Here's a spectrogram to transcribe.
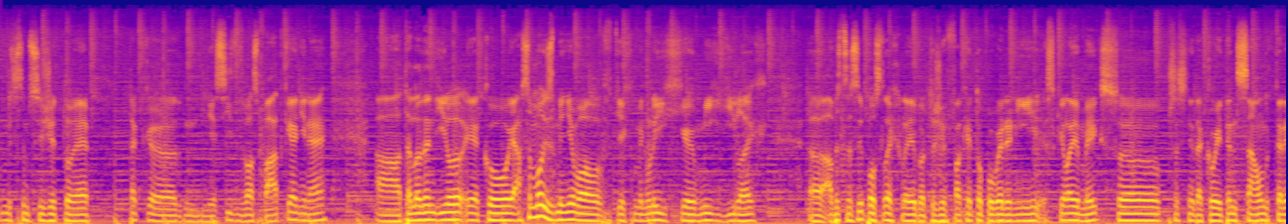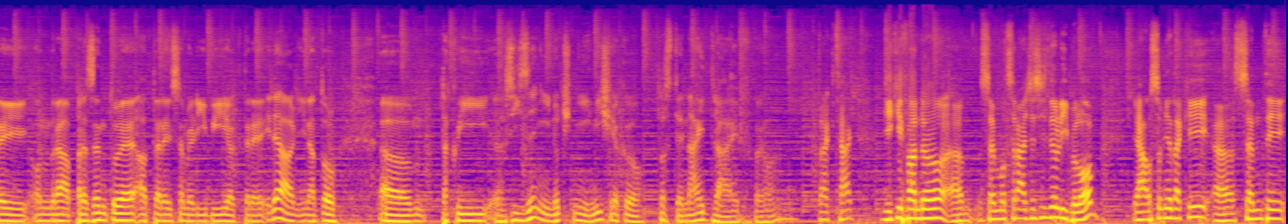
myslím si, že to je tak uh, měsíc, dva zpátky, ani ne. A tenhle ten díl, jako já jsem ho zmiňoval v těch minulých eh, mých dílech, eh, abyste si poslechli, protože fakt je to povedený skvělý mix, eh, přesně takový ten sound, který Ondra prezentuje a který se mi líbí a který je ideální na to um, takový řízení noční, víš, jako prostě night drive, jo. Tak, tak. Díky, Fando, um, jsem moc rád, že si to líbilo. Já osobně taky uh, jsem ty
